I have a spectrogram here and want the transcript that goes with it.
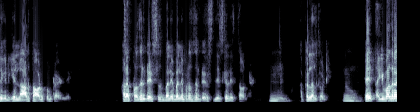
దగ్గరికి వెళ్ళి ఆడుతూ ఆడుకుంటాడండి అలా ప్రజెంటేషన్ భలే భలే ప్రజెంటేషన్ తీసుకెళ్ళి ఇస్తూ ఉంటాడు. ఆ పిల్లలతోటి. ఏ తగ్గిపోదరా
